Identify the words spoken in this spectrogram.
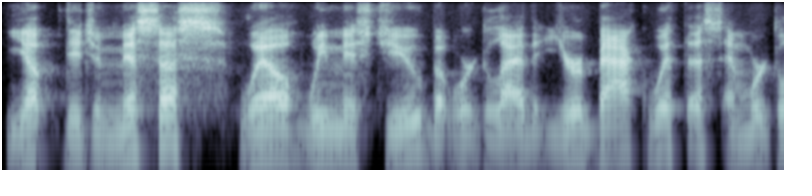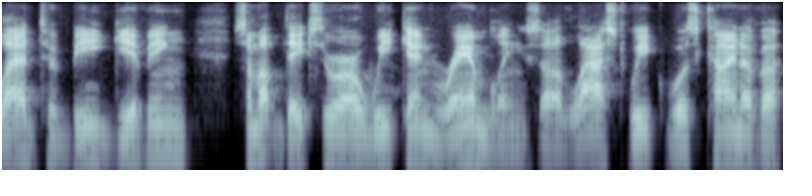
Yep. Did you miss us? Well, we missed you, but we're glad that you're back with us, and we're glad to be giving some updates through our weekend ramblings. Uh, last week was kind of a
